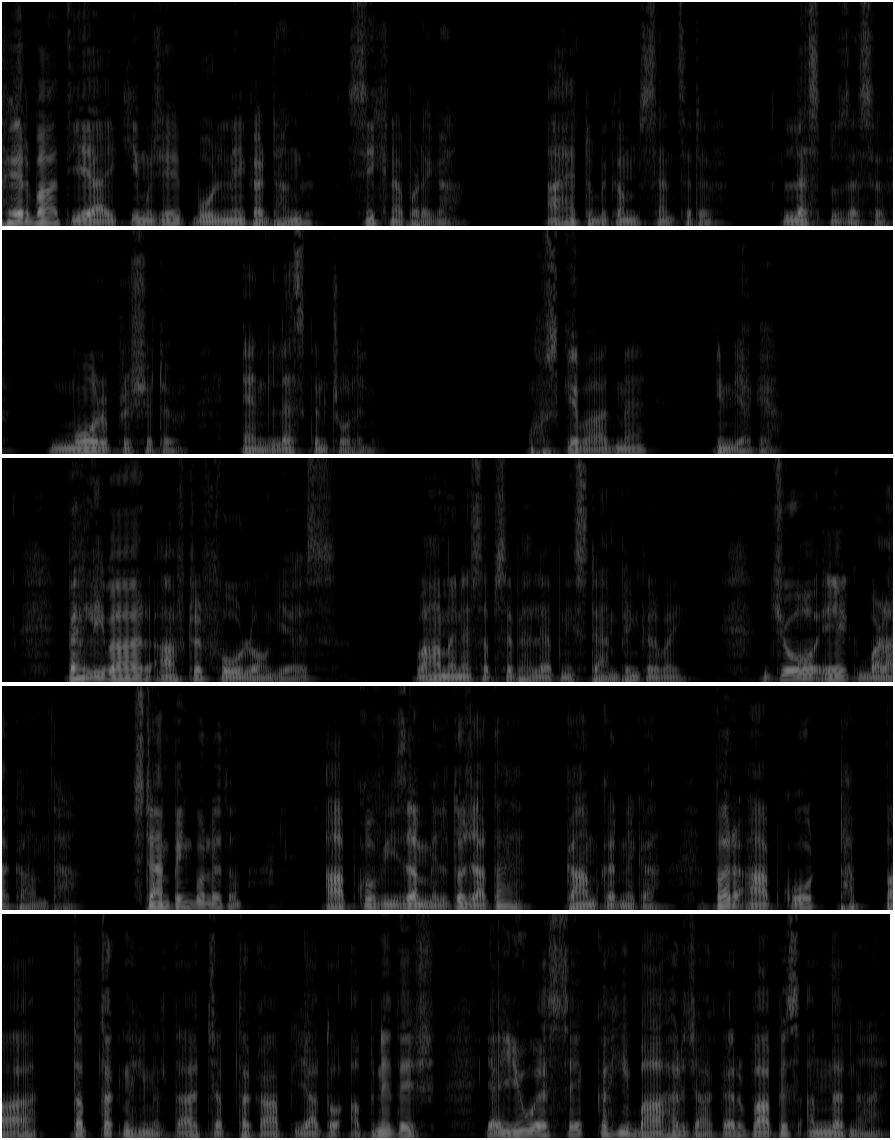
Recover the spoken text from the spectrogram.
फिर बात यह आई कि मुझे बोलने का ढंग सीखना पड़ेगा। I had to become sensitive less possessive more appreciative and less controlling उसके बाद मैं इंडिया गया। पहली बार आफ्टर फोर लॉन्ग ईयर्स वहाँ मैंने सबसे पहले अपनी स्टैंपिंग करवाई, जो एक बड़ा काम था। स्टैंपिंग बोले तो आपको वीज़ा मिल तो जाता है काम करने का, पर आपको ठप्पा तब तक नहीं मिलता जब तक आप या तो अपने देश या यूएस से कहीं बाहर जाकर वापस अंदर ना आए।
